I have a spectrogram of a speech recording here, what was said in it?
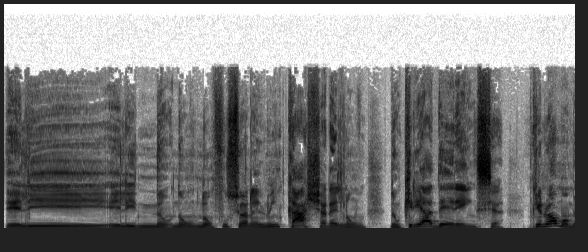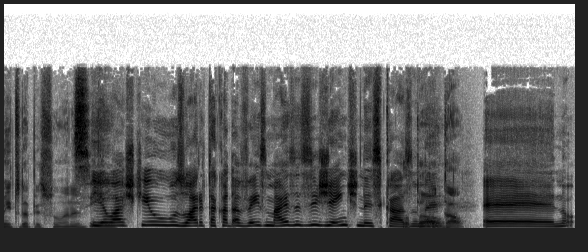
ele, ele não, não, não funciona, ele não encaixa, né? ele não, não cria aderência. Porque não é o momento da pessoa, né? Sim. E eu acho que o usuário tá cada vez mais exigente nesse caso, Total. né? Total. É, no-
